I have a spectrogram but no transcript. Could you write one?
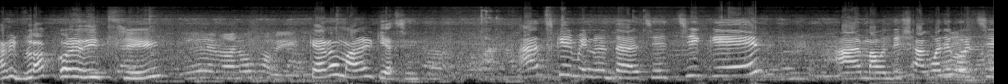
আমি ব্লগ করে দিচ্ছি। কেন মারের কি আছে? আজকের মেনুতে আছে চিকেন আর মামনদের শাক ভাজা করছে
